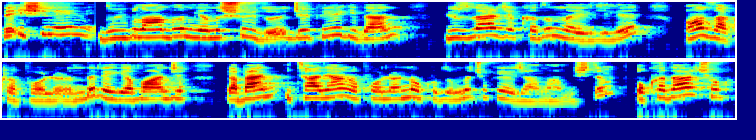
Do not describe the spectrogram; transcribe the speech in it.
Ve işin en duygulandığım yanı şuydu. Cepheye giden yüzlerce kadınla ilgili Anzak raporlarında ve yabancı ya ben İtalyan raporlarını okuduğumda çok heyecanlanmıştım. O kadar çok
